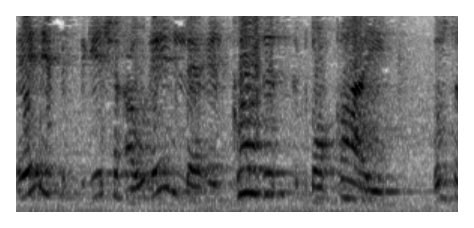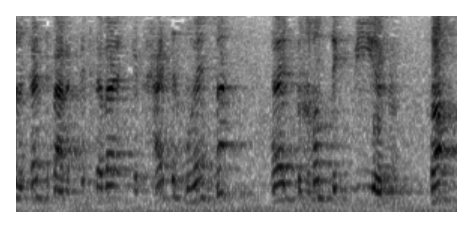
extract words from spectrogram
إيه الانفستيجيشن أو إيه الكودز المتوقعه إيه بص أنا كاتب على فكره بقى الحاجات المهمة قالت بخط كبير صح؟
